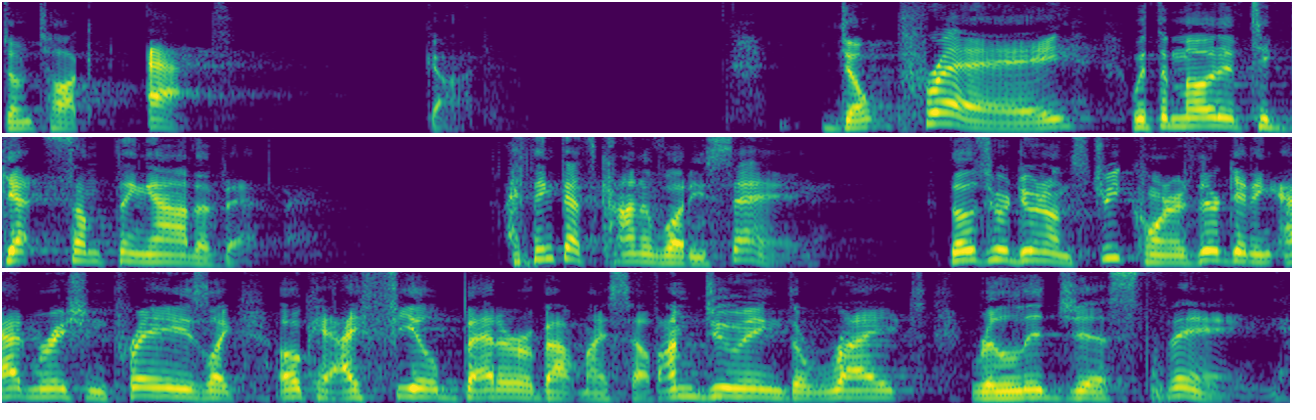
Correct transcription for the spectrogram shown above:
Don't talk at God. Don't pray with the motive to get something out of it. I think that's kind of what he's saying. Those who are doing it on the street corners, they're getting admiration, praise, like, okay, I feel better about myself. I'm doing the right religious thing,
